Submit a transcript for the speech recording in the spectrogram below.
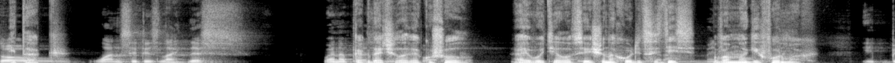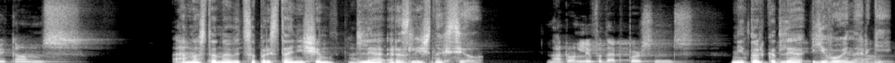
Итак, когда человек ушел, а его тело все еще находится здесь, во многих формах, оно становится пристанищем для различных сил не только для его энергии,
